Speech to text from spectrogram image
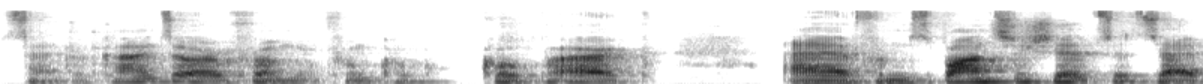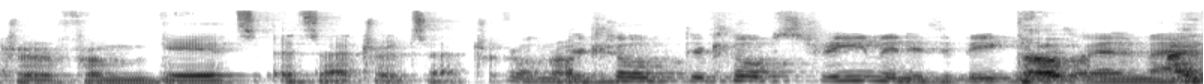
Central Council or from from Croke Park, uh, from sponsorships, etc., from Gates, etc., etc. From right? the club, the club streaming is a big one as well, man. Well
